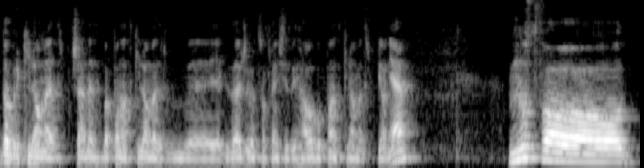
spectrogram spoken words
dobry kilometr, czy nawet chyba ponad kilometr, e, jak zależy od którą się zjechało, bo ponad kilometr w pionie. Mnóstwo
